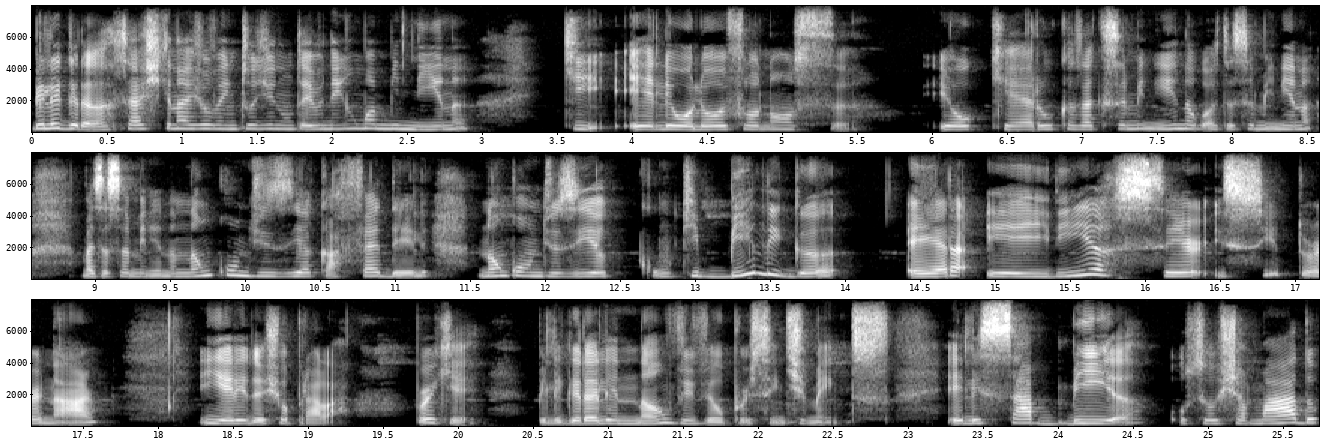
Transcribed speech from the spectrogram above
Billy Graham, você acha que na juventude não teve nenhuma menina que ele olhou e falou: Nossa, eu quero casar com essa menina, eu gosto dessa menina, mas essa menina não condizia com a fé dele, não condizia com o que Billy Gunn era e iria ser e se tornar, e ele deixou para lá. Por quê? Billy Graham ele não viveu por sentimentos. Ele sabia o seu chamado,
